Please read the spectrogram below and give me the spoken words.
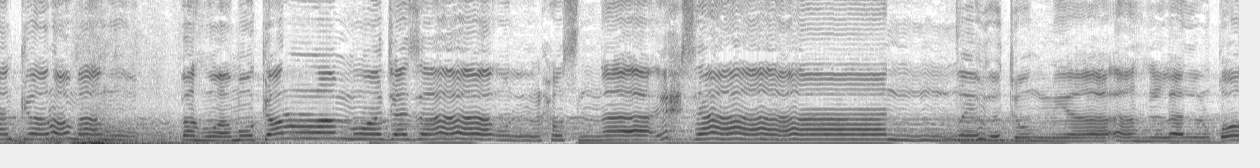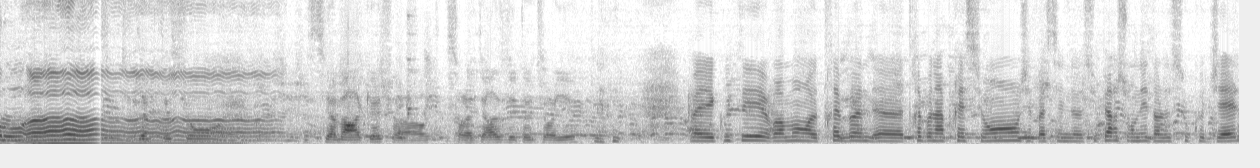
أكرمه فهو مكرم وجزاء الحسنى إحسان طبتم يا أهل القرآن Des impressions euh, ici à Marrakech, à- sur la terrasse des teinturiers. Bah, écoutez, vraiment euh, très bonne, euh, très bonne impression. J'ai passé une super journée dans le souk gel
